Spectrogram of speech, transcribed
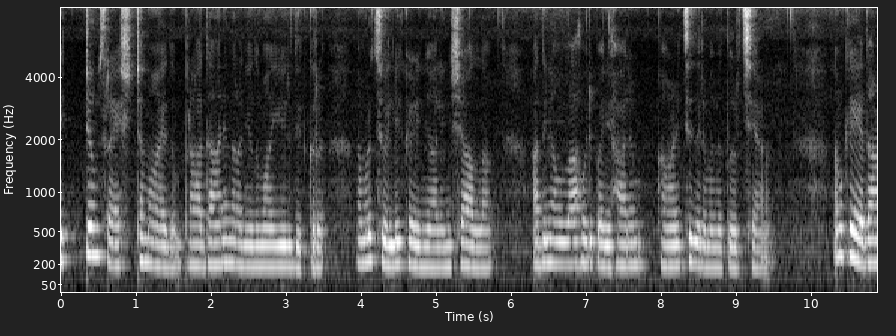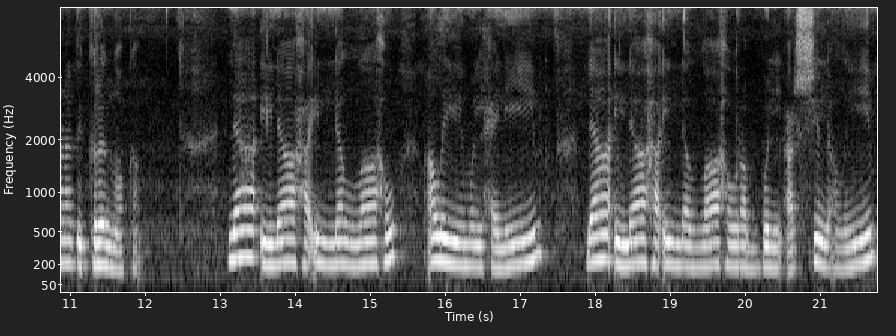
ഏറ്റവും ശ്രേഷ്ഠമായതും പ്രാധാന്യം നിറഞ്ഞതുമായ ഒരു ദിക്കർ നമ്മൾ ചൊല്ലിക്കഴിഞ്ഞാൽ ഇൻഷാ അല്ലാ അതിന് അള്ളാഹു ഒരു പരിഹാരം കാണിച്ചു തരുമെന്ന് തീർച്ചയാണ്. നമുക്ക് ഏതാണ് ദിക്ർ എന്ന് നോക്കാം. ലാ ഇലാഹ ഇല്ലല്ലാഹു അലീമുൽ ഹലീം. ലാ ഇലാഹ ഇല്ലല്ലാഹു റബ്ബുൽ അർഷിൽ അലീം.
